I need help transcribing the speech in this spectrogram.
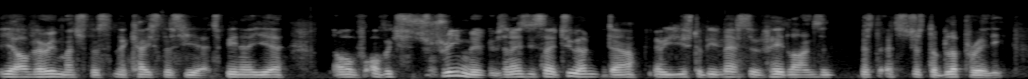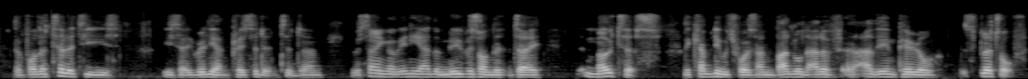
Yeah, very much this, the case this year. It's been a year of of extreme moves, and as you say, 200 uh, used to be massive headlines, and just, it's just a blip really. The volatility is is really unprecedented. Um, we were saying of any other movers on the day, Motus, the company which was unbundled out of, uh, the Imperial split off.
